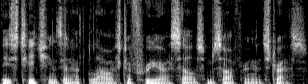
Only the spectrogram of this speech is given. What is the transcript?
These teachings that allow us to free ourselves from suffering and stress.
